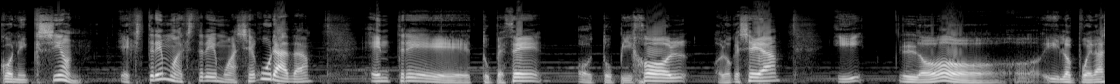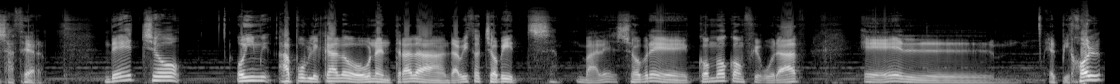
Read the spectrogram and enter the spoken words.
conexión extremo a extremo asegurada entre tu PC o tu pijol o lo que sea y lo, y lo puedas hacer. De hecho, hoy ha publicado una entrada David 8 bits, ¿vale? Sobre cómo configurar el, el pijol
